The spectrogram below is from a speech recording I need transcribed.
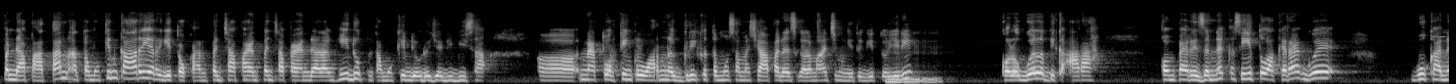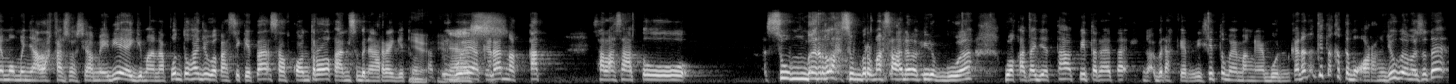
pendapatan atau mungkin karir gitu kan pencapaian-pencapaian dalam hidup entah mungkin dia udah jadi bisa uh, networking ke luar negeri ketemu sama siapa dan segala macam gitu-gitu hmm. jadi kalau gue lebih ke arah comparisonnya ke situ akhirnya gue bukannya mau menyalahkan sosial media ya gimana pun Tuhan juga kasih kita self control kan sebenarnya gitu yeah, tapi yes. gue akhirnya ngekat salah satu sumber lah sumber masalah dalam hidup gue gue kata aja tapi ternyata nggak berakhir di situ memang ya bun karena kan kita ketemu orang juga maksudnya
